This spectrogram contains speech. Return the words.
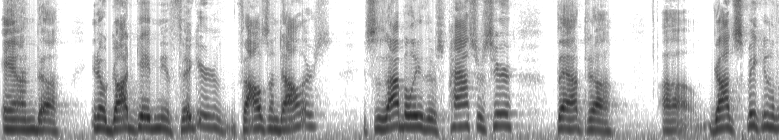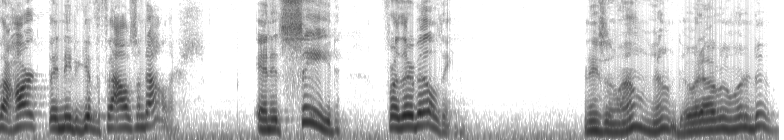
And, uh, you know, God gave me a figure, $1,000. He says, I believe there's pastors here that uh, uh, God's speaking to their heart, they need to give $1,000. And it's seed for their building. And he said, Well, you know, do whatever you want to do.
